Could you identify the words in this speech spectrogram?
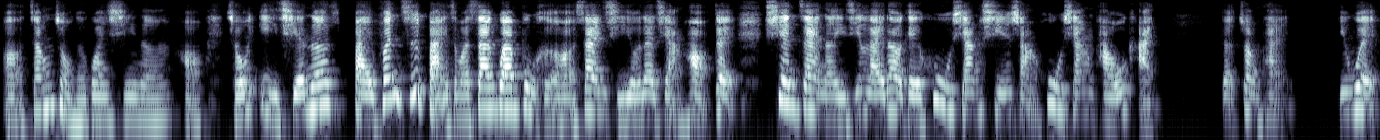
啊张总的关系呢，好，从以前呢百分之百怎么三观不合哈，上一期有在讲哈，对，现在呢已经来到可以互相欣赏、互相调侃的状态，因为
